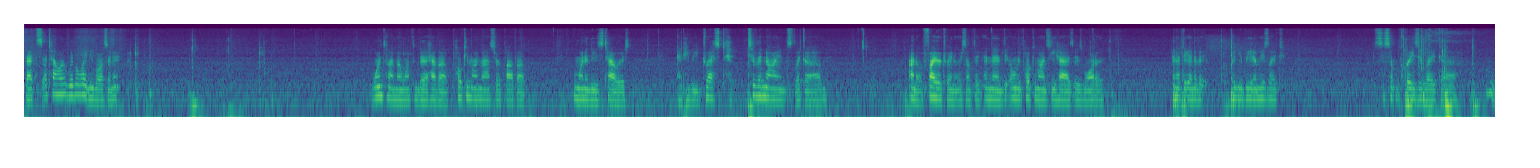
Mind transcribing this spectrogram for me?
that's a tower with a lightning boss in it. One time I want them to have a Pokemon Master pop up in one of these towers, and he'd be dressed to the nines like a, I don't know, fire trainer or something, and then the only Pokemons he has is water. And at the end of it, when you beat him, he's like, something crazy like, uh, ooh,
